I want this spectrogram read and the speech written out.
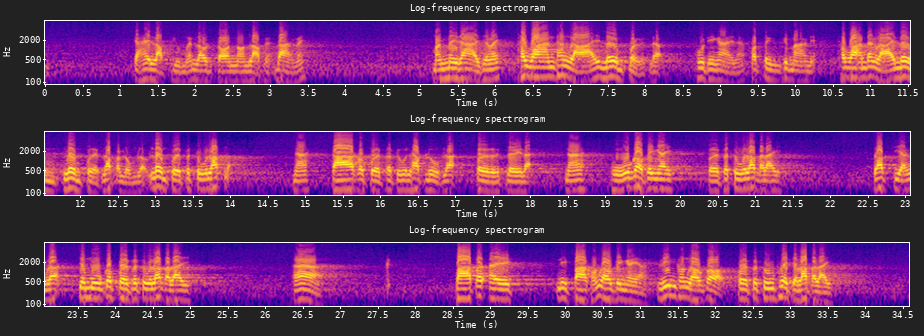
จะให้หลับอยู่เหมือนเราตอนนอนหลับเนี่ยได้ไหมมันไม่ได้ใช่ไหมทวารทั้งหลายเริ่มเปิดแล้ว พูดง่ายๆนะพอตื่นขึ้นมาเนี่ยทวารทั้งหลายเริ่มเริ่มเปิดรับอารมณ์แล้วเริ่มเปิดประตูรับแล้วนะตาก็เปิดประตูรับรูปแล้วเปิดเลยละนะหูก็เป็นไง เปิดประตูรับอะไร รับเสียงละจมูกก็เปิดประตูรับอะไร อ่า ปากไอ้นี่ปากของเราเป็นไงอะ ลิ้นของเราก็เปิดประตูเพื่อจะรับอะไร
